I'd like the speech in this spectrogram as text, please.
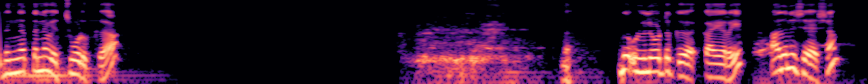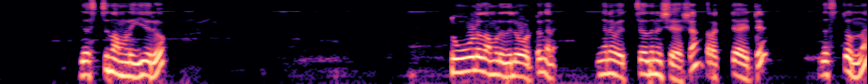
ഇതിങ്ങനെ തന്നെ വെച്ച് കൊടുക്കുക. ഇത് ഉള്ളിലോട്ട് കയറി. അതിനുശേഷം ജസ്റ്റ് നമ്മൾ ഈ ഒരു ടൂൾ നമ്മൾ ഇതിലോട്ട് ഇങ്ങനെ ഇങ്ങനെ വെച്ചതിന് ശേഷം കറക്റ്റായിട്ട് ജസ്റ്റ് ഒന്ന്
